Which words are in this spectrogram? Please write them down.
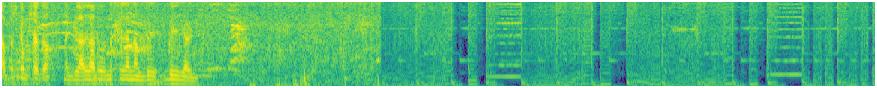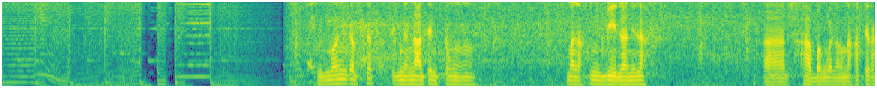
Tapos kapsa to, naglalaro na sila ng bil- billiard. Good morning kapsa. Tignan natin tong malaking bila nila. At habang walang nakatira.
